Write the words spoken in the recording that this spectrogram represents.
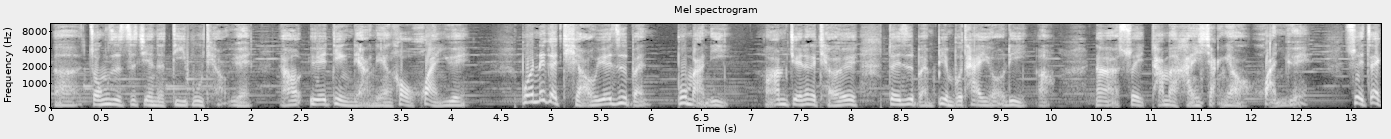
呃中日之间的第一步条约，然后约定两年后换约。不过那个条约日本不满意啊，他们觉得那个条约对日本并不太有利啊，那所以他们很想要换约，所以在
